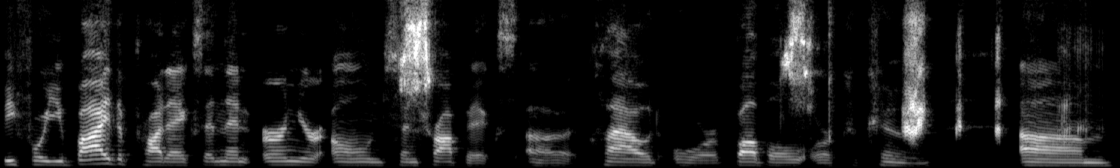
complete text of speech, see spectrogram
before you buy the products and then earn your own Centropix uh, cloud or bubble or cocoon. Um,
